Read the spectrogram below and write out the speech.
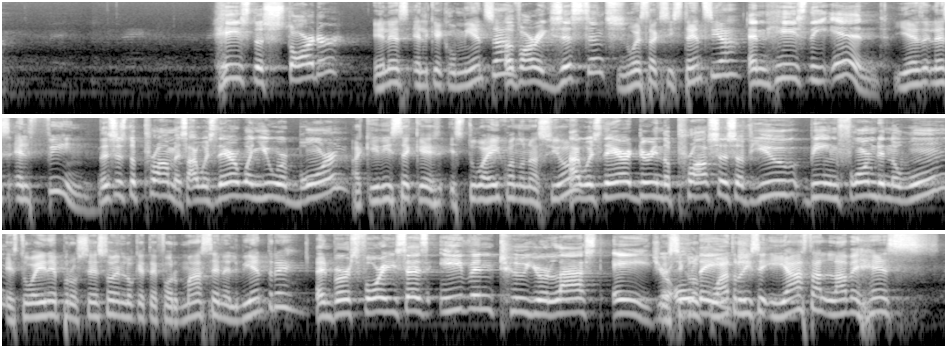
He's the starter Él es el que comienza of our existence, nuestra existencia and He's the end. y Él es el fin. This is the promise. I was there when you were born. Aquí dice que estuvo ahí cuando nació, I was there during the process of you being formed in the womb. estuvo ahí en el proceso en lo que te formaste en el vientre. And verse 4, he says, even to your last age, your Versículo old 4 age, dice, y hasta la vejez,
